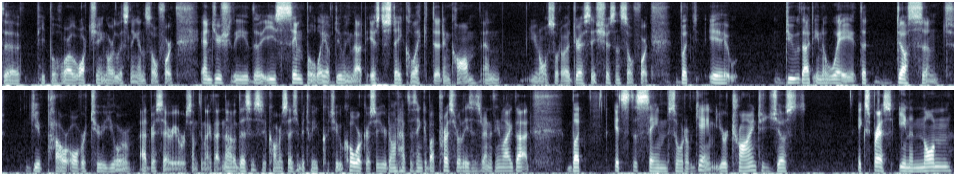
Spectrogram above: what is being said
the people who are watching or listening and so forth. And usually the easy simple way of doing that is to stay collected and calm and you know sort of address issues and so forth. But uh, do that in a way that doesn't give power over to your adversary or something like that. Now, this is a conversation between two coworkers, so you don't have to think about press releases or anything like that. But it's the same sort of game. You're trying to just express in a non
